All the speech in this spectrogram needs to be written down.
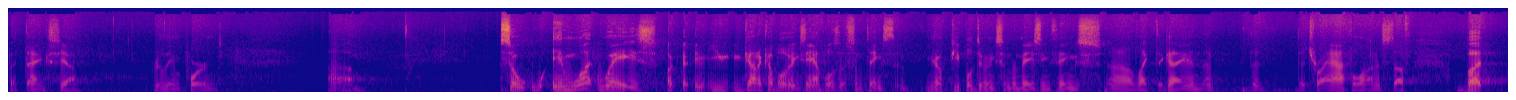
But thanks, yeah, really important. Um, so, in what ways? Uh, you, you, got a couple of examples of some things, you know, people doing some amazing things, uh, like the guy in the, the, the triathlon and stuff. But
